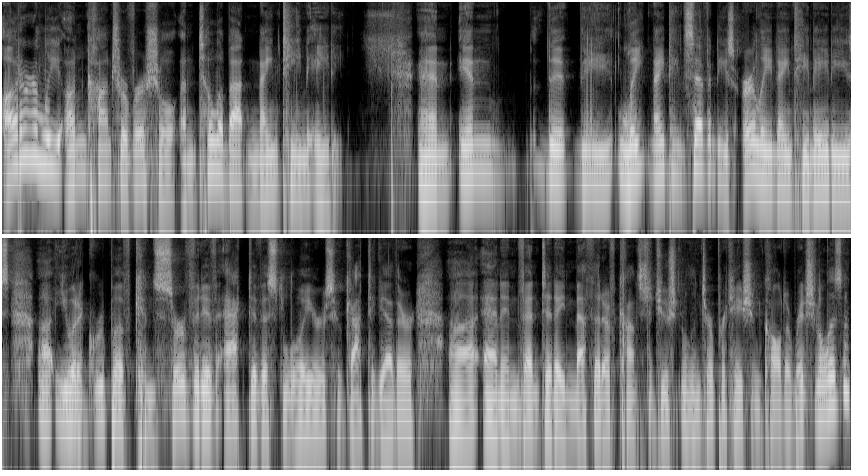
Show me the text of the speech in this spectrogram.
utterly uncontroversial until about 1980. And in the the late 1970s, early 1980s, uh, you had a group of conservative activist lawyers who got together uh, and invented a method of constitutional interpretation called originalism.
